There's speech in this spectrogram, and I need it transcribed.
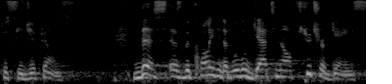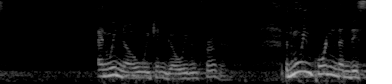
to CG films. This is the quality that we will get in our future games, and we know we can go even further. But more important than these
